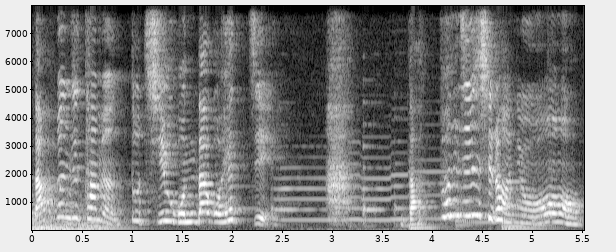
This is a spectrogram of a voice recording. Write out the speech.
나쁜 짓 하면 또 지옥 온다고 했지? 나쁜 짓이라뇨.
